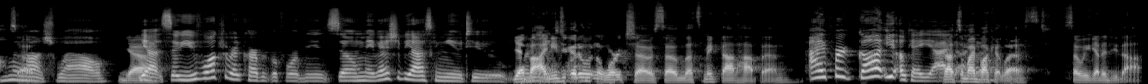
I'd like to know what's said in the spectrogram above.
Oh my so, gosh, wow. Yeah. Yeah, so you've walked a red carpet before me, so maybe I should be asking you to. Yeah, but I need to go to an award show, so let's make that happen. I forgot you. Okay, yeah. That's on my you. bucket list, so we got to do that.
